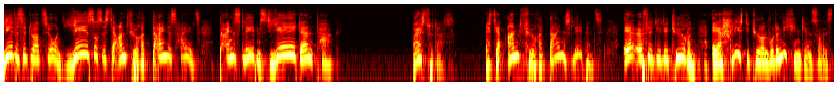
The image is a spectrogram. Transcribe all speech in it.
jede Situation. Jesus ist der Anführer deines Heils, deines Lebens, jeden Tag. Weißt du das? Er ist der Anführer deines Lebens. Er öffnet dir die Türen. Er schließt die Türen, wo du nicht hingehen sollst.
